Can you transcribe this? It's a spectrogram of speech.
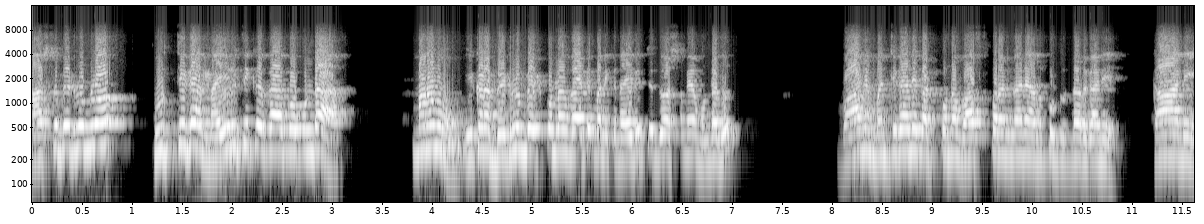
మాస్టర్ బెడ్రూమ్లో పూర్తిగా నైరుతిక కాకోకుండా మనము ఇక్కడ బెడ్రూమ్ పెట్టుకున్నాం కాబట్టి మనకి నైరుతి దోషమే ఉండదు. బాగానే మంచిగానే కట్టుకున్నాం వాస్తుపరంగానే అనుకుంటున్నారు కానీ కానీ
